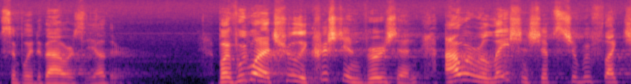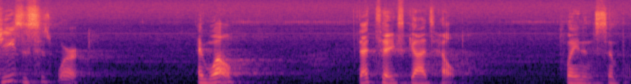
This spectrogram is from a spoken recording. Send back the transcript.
simply devours the other. But if we want a truly Christian version, our relationships should reflect Jesus' work. And well, that takes God's help, plain and simple.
